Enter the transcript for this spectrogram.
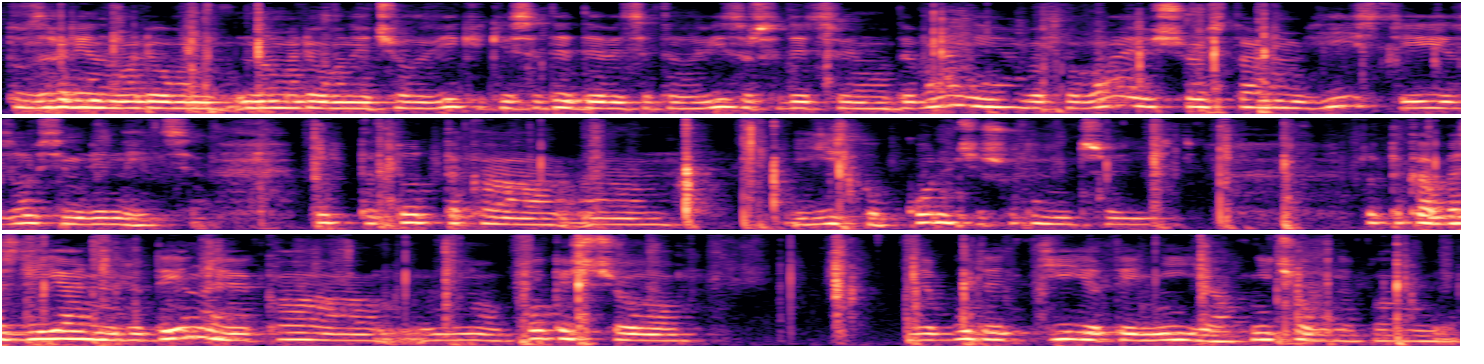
Тут взагалі намальований, намальований чоловік, який сидить, дивиться телевізор, сидить в своєму дивані, випиває щось там, їсть і зовсім ліниться. Тут, тут така е, їсть попкорн чи що там він ще їсть. Тут така бездіяльна людина, яка ну, поки що не буде діяти ніяк, нічого не планує.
